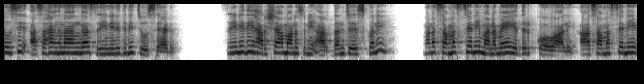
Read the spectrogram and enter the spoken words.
చూసి అసహనంగా శ్రీనిధిని చూశాడు. శ్రీనిధి హర్ష మనసుని అర్థం చేసుకొని మన సమస్యని మనమే ఎదుర్కోవాలి. ఆ సమస్యని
